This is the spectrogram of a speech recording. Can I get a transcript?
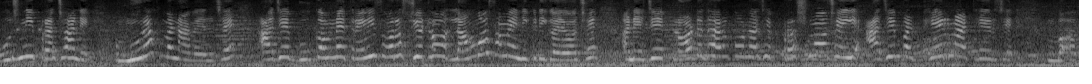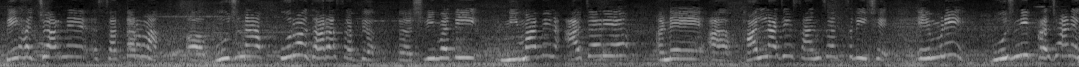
ભુજની પ્રજાને મૂરખ બનાવેલ છે. આજે ભૂકંપને ત્રેવીસ વર્ષ જેટલો લાંબો સમય નીકળી ગયો છે અને જે પ્લોટ ધારકોના જે પ્રશ્નો છે, એ આજે પણ ઠેરના ઠેર છે. બે હજાર ને સત્તરમાં ભુજના પૂર્વ ધારાસભ્ય શ્રીમતી નીમાબેન આચાર્ય અને હાલના જે સાંસદ શ્રી છે, એમણે ભુજની પ્રજાને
